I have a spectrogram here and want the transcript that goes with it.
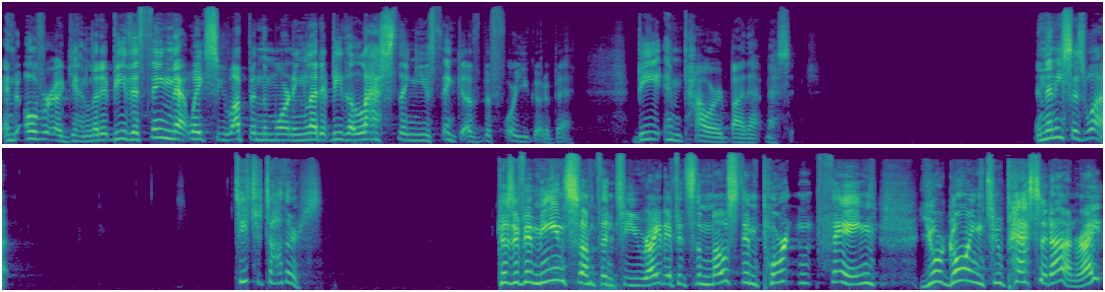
and over again. Let it be the thing that wakes you up in the morning. Let it be the last thing you think of before you go to bed. Be empowered by that message. And then He says, What? Teach it to others. Because if it means something to you, right? If it's the most important thing, you're going to pass it on, right?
